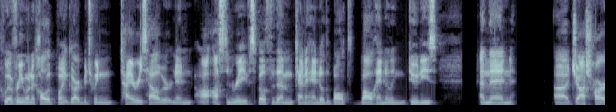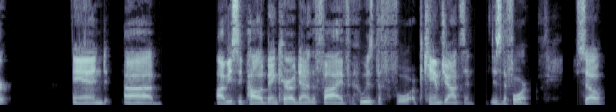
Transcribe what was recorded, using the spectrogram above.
whoever you want to call the point guard between Tyrese Halliburton and Austin Reaves, both of them kind of handle the ball ball handling duties, and then uh, Josh Hart and uh, obviously Paolo Banchero down at the five. Who is the four? Cam Johnson is the four. So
